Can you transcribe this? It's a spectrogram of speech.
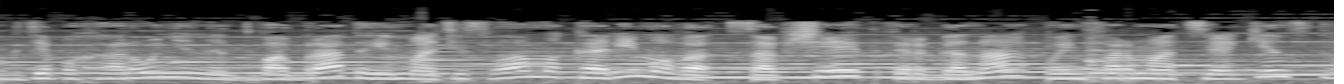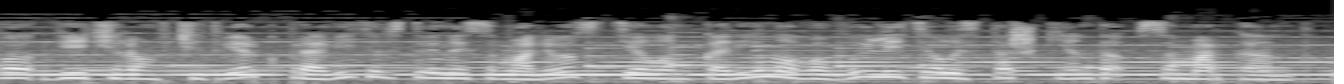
где похоронены два брата и мать Ислама Каримова, сообщает Фергана. По информации агентства, вечером в четверг правительственный самолет с телом Каримова вылетел из Ташкента в Самарканд.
